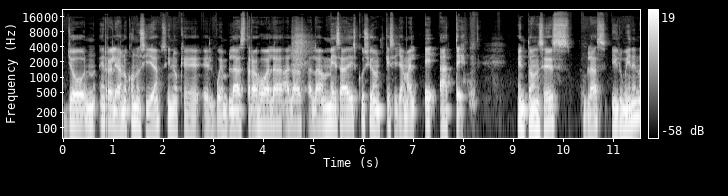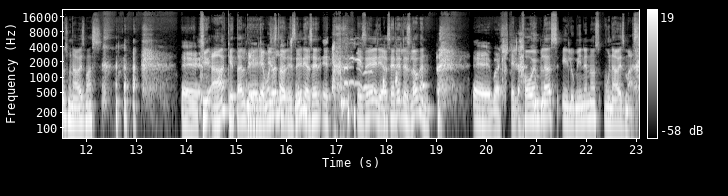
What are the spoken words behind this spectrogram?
yo en realidad no conocía, sino que el buen Blas trajo a la, a la, mesa de discusión que se llama el EAT. Entonces, Blas, ilumínenos una vez más. Eh, ah, ¿qué tal? Deberíamos establecer y hacer, eh, ese debería ser el eslogan. Eh, bueno. El joven Blas, ilumínenos una vez más.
